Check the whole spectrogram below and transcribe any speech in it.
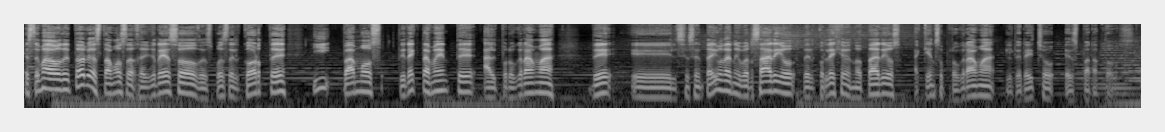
Estimado auditorio, estamos de regreso después del corte y vamos directamente al programa de el 61 aniversario del Colegio de Notarios aquí en su programa El Derecho es para Todos.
